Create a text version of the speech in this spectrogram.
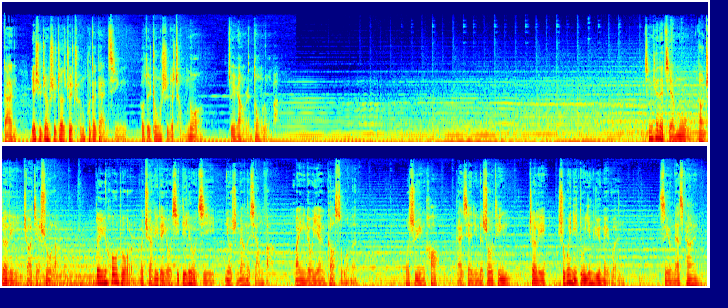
但也许正是这最淳朴的感情和最忠实的承诺。最让人动容吧。今天的节目到这里就要结束了。对于《holdor》和《权力的游戏》第六季，你有什么样的想法？欢迎留言告诉我们。我是云浩，感谢您的收听。这里是为你读英语美文。See you next time.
